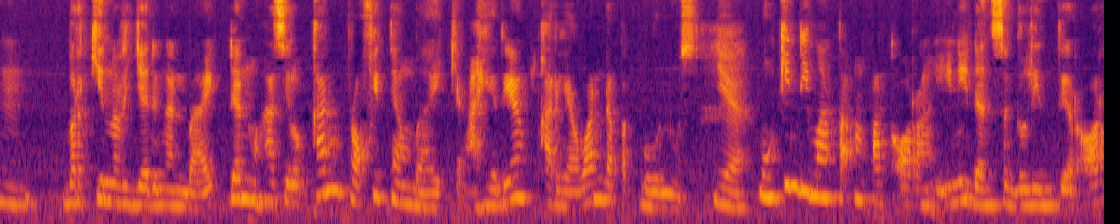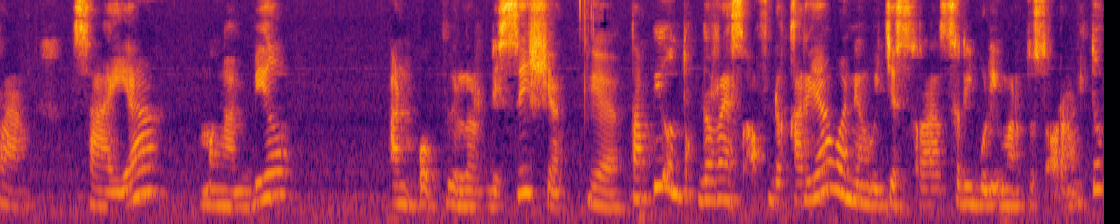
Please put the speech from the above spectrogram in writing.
Hmm. berkinerja dengan baik dan menghasilkan profit yang baik yang akhirnya karyawan dapat bonus. Ya. Mungkin di mata empat orang ini dan segelintir orang, saya mengambil unpopular decision. Ya. Tapi untuk the rest of the karyawan yang which is 1.500 orang itu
